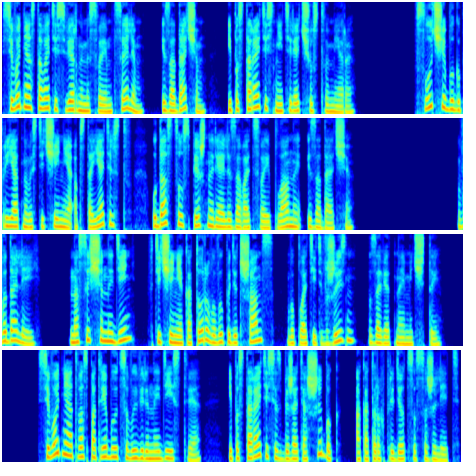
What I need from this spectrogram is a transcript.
Сегодня оставайтесь верными своим целям и задачам и постарайтесь не терять чувство меры. В случае благоприятного стечения обстоятельств удастся успешно реализовать свои планы и задачи. Водолей. Насыщенный день, в течение которого выпадет шанс воплотить в жизнь заветные мечты. Сегодня от вас потребуются выверенные действия, и постарайтесь избежать ошибок, о которых придется сожалеть.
